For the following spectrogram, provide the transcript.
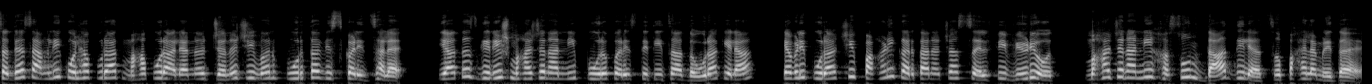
सध्या सांगली कोल्हापुरात महापूर आल्यानं जनजीवन पूर्त विस्कळीत झालंय. यातच गिरीश महाजनांनी पूर परिस्थितीचा दौरा केला. त्यावेळी पुराची पाहणी करतानाच्या सेल्फी व्हिडिओत महाजनांनी हसून दाद दिल्याचं पाहायला मिळत आहे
